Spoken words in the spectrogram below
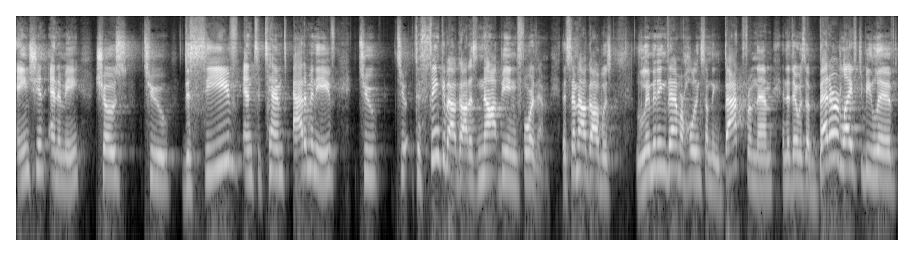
ancient enemy, chose to deceive and to tempt Adam and Eve to to, to think about God as not being for them, that somehow God was limiting them or holding something back from them, and that there was a better life to be lived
